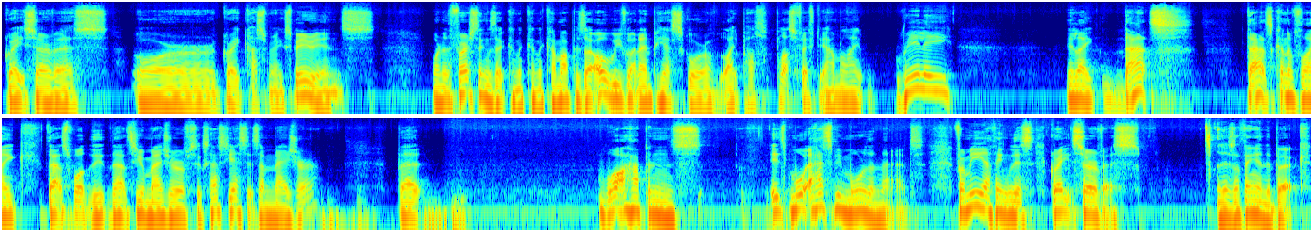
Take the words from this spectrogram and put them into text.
great service or great customer experience, one of the first things that can kind of come up is like, oh, we've got an NPS score of like plus, plus 50. I'm like, really? You're like, that's that's kind of like that's what the, that's your measure of success. Yes, it's a measure, but what happens? It's more. It has to be more than that. For me, I think this great service. There's a thing in the book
